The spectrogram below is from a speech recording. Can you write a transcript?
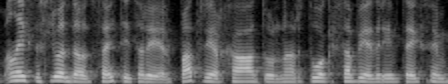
Man liekas, tas ļoti daudz saistīts arī ar patriarchātu un ar to, ka sabiedrība, teiksim,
